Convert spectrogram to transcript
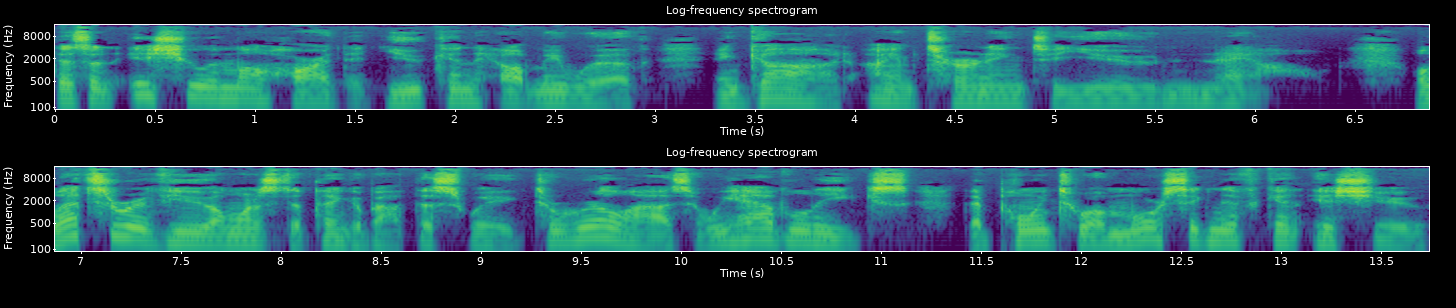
There's an issue in my heart that you can help me with. And God, I am turning to you now. Well, that's a review I want us to think about this week to realize that we have leaks that point to a more significant issue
